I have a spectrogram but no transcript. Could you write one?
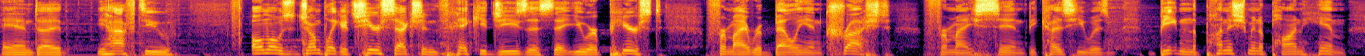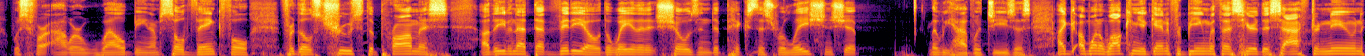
and uh, you have to almost jump like a cheer section. Thank you, Jesus, that you were pierced for my rebellion, crushed for my sin, because he was beaten. The punishment upon him was for our well being. I'm so thankful for those truths, the promise, uh, even that, that video, the way that it shows and depicts this relationship that we have with Jesus. I, I want to welcome you again for being with us here this afternoon.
